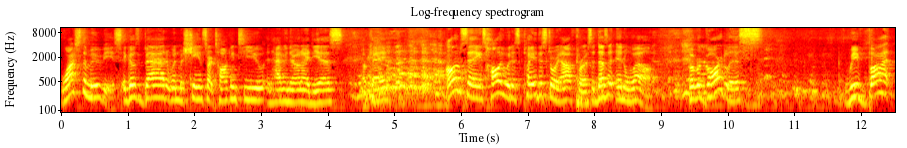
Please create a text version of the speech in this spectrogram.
Watch the movies. It goes bad when machines start talking to you and having their own ideas. Okay? All I'm saying is Hollywood has played this story out for us. It doesn't end well. But regardless, we've bought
